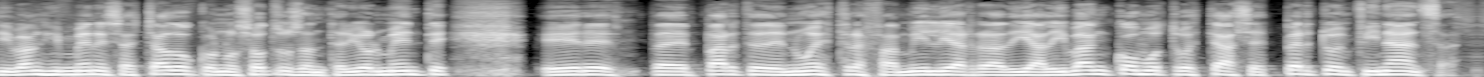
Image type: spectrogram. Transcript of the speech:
Iván Jiménez ha estado con nosotros anteriormente, eres eh, parte de nuestra familia radial. Iván, ¿cómo tú estás? Experto en finanzas.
